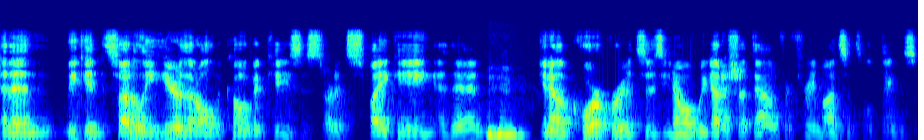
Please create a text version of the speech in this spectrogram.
and then we could suddenly hear that all the COVID cases started spiking, and then Mhm. you know, corporate says, you know what, we got to shut down for three months until things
